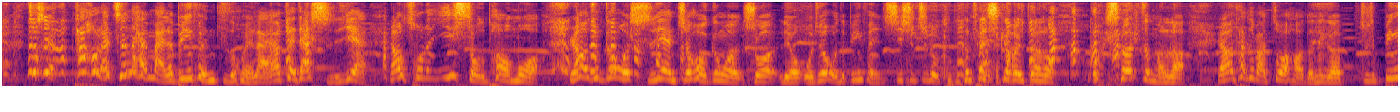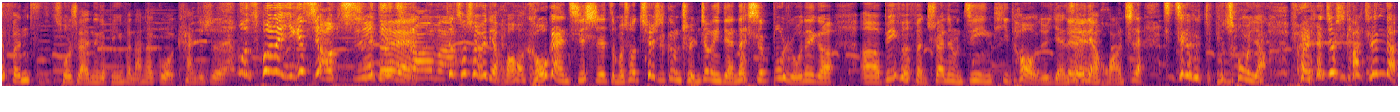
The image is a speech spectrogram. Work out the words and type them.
就是他后来真的还买了冰粉子回来，要在家实验，然后搓了一手的泡沫，然后就跟我实验之后跟我说刘，我觉得我的冰粉稀释之路可能暂时告一段落。我说怎么了？然后他就把做好的那个就是冰粉子搓出来那个冰粉拿出来给我看，就是我搓了一个小时，你知道吗？就搓出来有点黄黄，口感其实怎么说，确实更纯正一点，但是不如那个呃冰粉粉出来那种晶莹剔透，就颜色有点黄之类。这这个不重要，反正就是他真的，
